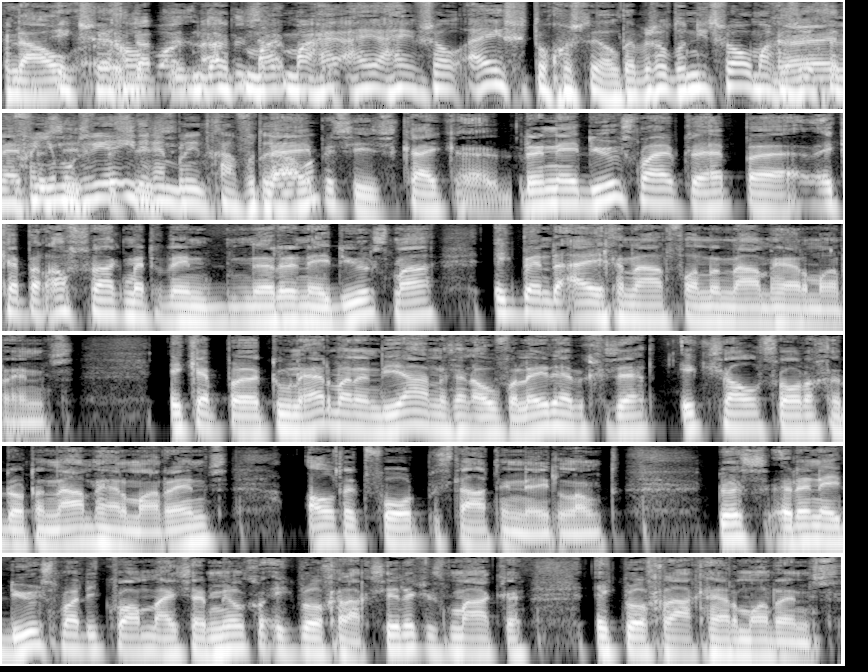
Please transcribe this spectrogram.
Nou, ik zeg al, dat, dat nou, maar, maar hij, hij, heeft al eisen toch gesteld. Hebben ze er niet zomaar gezegd nee, nee, van je moet weer precies. iedereen blind gaan vertrouwen? Nee, precies. Kijk, uh, René Duursma heeft, heb, uh, ik heb een afspraak met René Duursma. Ik ben de eigenaar van de naam Herman Rens. Ik heb toen Herman en Diana zijn overleden, heb ik gezegd: ik zal zorgen dat de naam Herman Rens altijd voortbestaat in Nederland. Dus René Duursma die kwam, hij zei: Milko, ik wil graag circus maken. Ik wil graag Herman Rens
